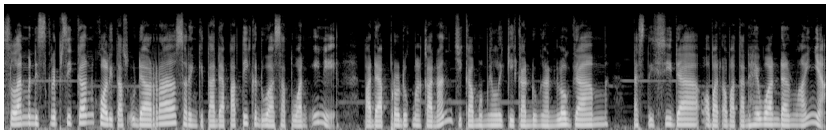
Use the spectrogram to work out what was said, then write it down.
Selain mendeskripsikan kualitas udara, sering kita dapati kedua satuan ini pada produk makanan jika memiliki kandungan logam, pestisida, obat-obatan hewan, dan lainnya,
